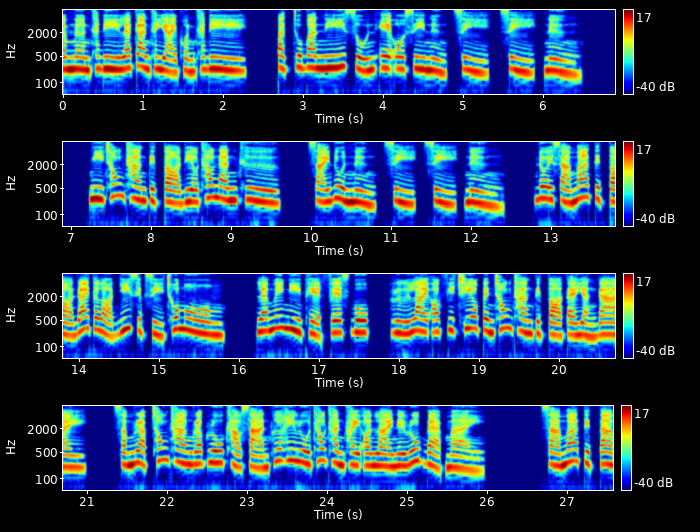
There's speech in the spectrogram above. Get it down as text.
ดำเนินคดีและการขยายผลคดี ปัจจุบันนี้ศูนย์ AOC 1441 มีช่องทางติดต่อเดียวเท่านั้นคือ สายด่วน 1441 โดยสามารถติดต่อได้ตลอด 24 ชั่วโมง และไม่มีเพจ Facebook หรือ Line Official เป็นช่องทางติดต่อแต่อย่างใดสำหรับช่องทางรับรู้ข่าวสารเพื่อให้รู้เท่าทันภัยออนไลน์ในรูปแบบใหม่ สามารถติดตาม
